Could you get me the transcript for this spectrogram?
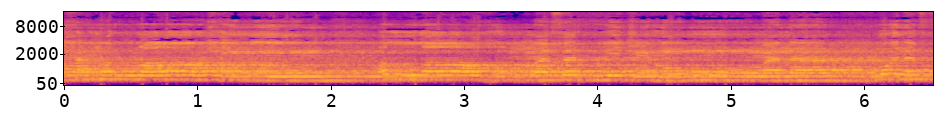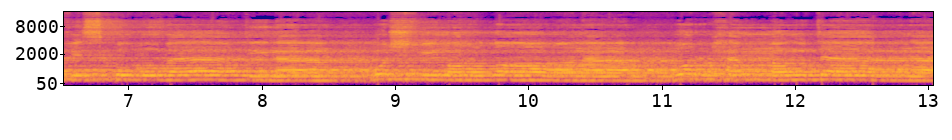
أرحم الراحمين. اللهم فرج همومنا ونفس كرباتنا واشف مرضانا وارحم موتانا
